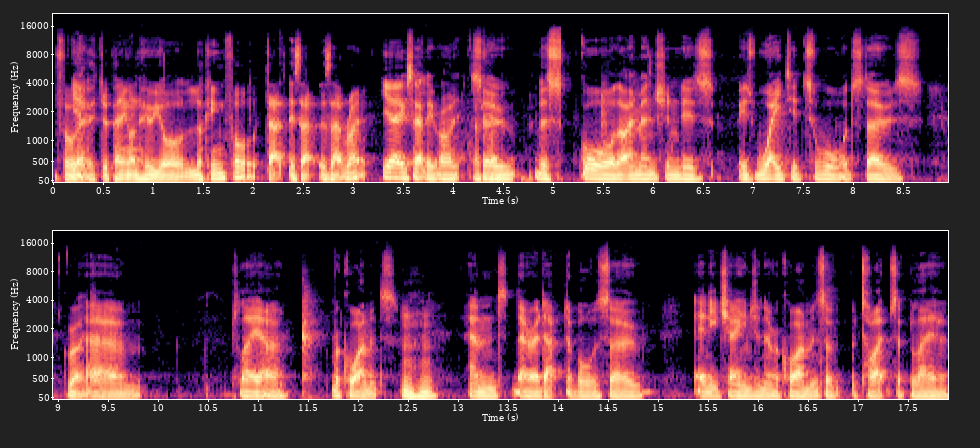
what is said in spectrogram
for Yeah. depending on who you're looking for. That is that is that right? Yeah, exactly right. Okay. So the score that I mentioned is is weighted towards those Right. um, player requirements, mm-hmm. and they're adaptable. So any change in the requirements of types of player,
